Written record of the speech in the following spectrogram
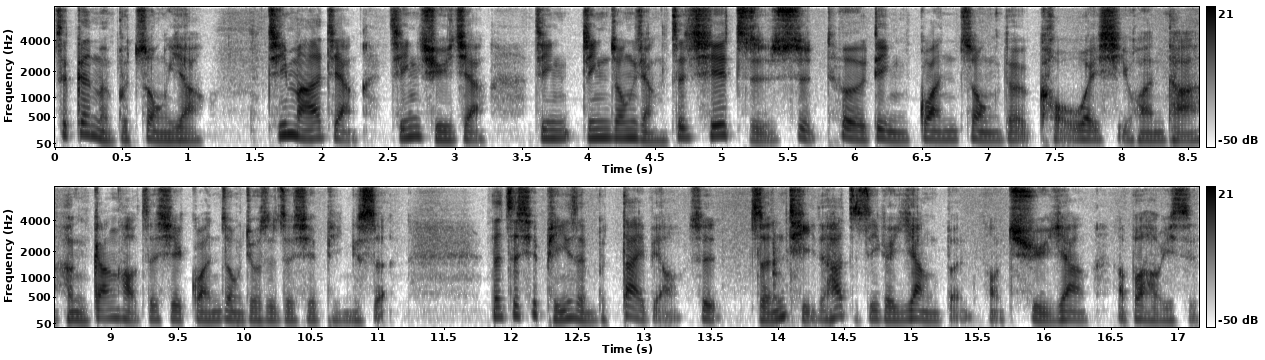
这根本不重要。金马奖、金曲奖、金金钟奖这些只是特定观众的口味，喜欢它，很刚好，这些观众就是这些评审。但这些评审不代表是整体的，它只是一个样本哦，取样啊，不好意思，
